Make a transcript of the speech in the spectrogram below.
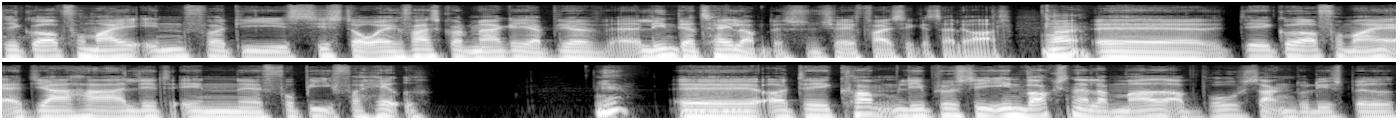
Det går op for mig inden for de sidste år. Jeg kan faktisk godt mærke, at jeg bliver alene det at tale om det, synes jeg faktisk ikke er særlig rart. Nej. Øh, det er gået op for mig, at jeg har lidt en øh, fobi for havet. Ja. Øh, og det kom lige pludselig i en voksen alder, meget apropos sang, du lige spillede,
